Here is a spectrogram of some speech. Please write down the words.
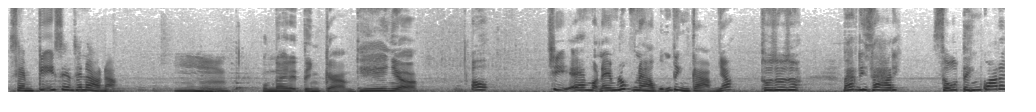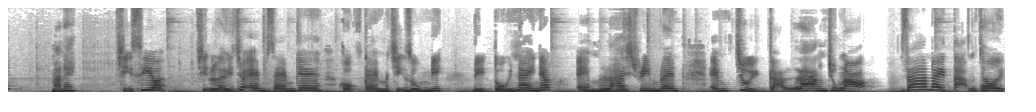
Xem kỹ xem thế nào nào. Hmm, Hôm nay lại tình cảm thế nhở Ơ, chị em bọn em lúc nào cũng tình cảm nhá. Thôi thôi thôi, bác đi ra đi. Xấu tính quá đấy. Mà này, chị Si ơi Chị lấy cho em xem cái hộp kem mà chị dùng đi. Để tối nay nhá Em livestream lên Em chửi cả làng chúng nó. Da này tạm thời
